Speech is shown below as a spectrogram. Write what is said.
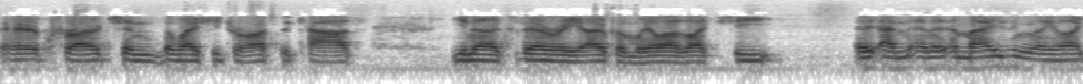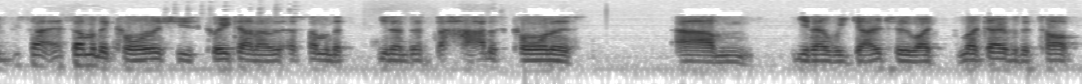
her approach and the way she drives the cars. You know, it's very open wheeler. Like she, and and amazingly, like so, some of the corners she's quick on are some of the you know the, the hardest corners. Um, you know, we go to like like over the top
